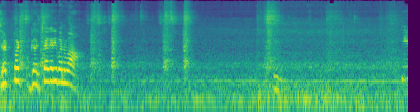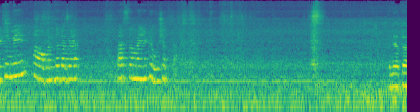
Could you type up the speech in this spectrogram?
झटपट घरच्या घरी बनवा. हे तुम्ही हवाबंद डब्यात पाच सहा महिने ठेवू शकता. आणि आता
